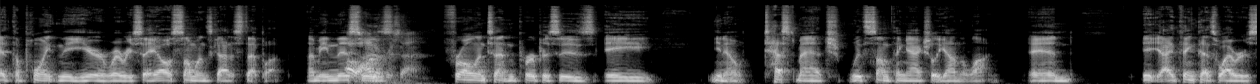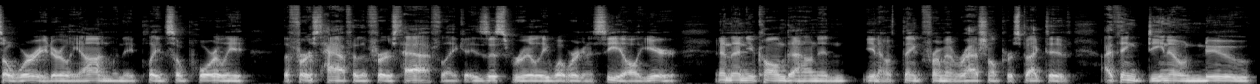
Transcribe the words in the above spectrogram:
at the point in the year where we say, "Oh, someone's got to step up." I mean, this oh, was for all intent and purposes a you know test match with something actually on the line, and it, I think that's why we were so worried early on when they played so poorly the first half of the first half. Like, is this really what we're going to see all year? And then you calm down and you know think from a rational perspective. I think Dino knew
